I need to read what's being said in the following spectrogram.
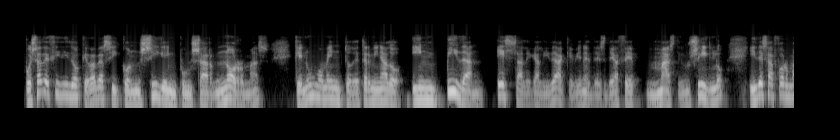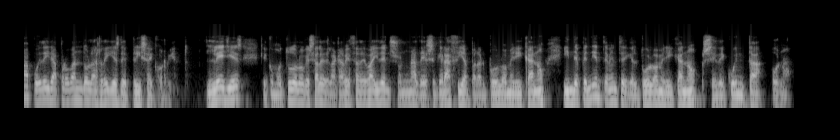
pues ha decidido que va a ver si consigue impulsar normas que en un momento determinado impidan esa legalidad que viene desde hace más de un siglo y de esa forma puede ir aprobando las leyes de prisa y corriendo leyes que, como todo lo que sale de la cabeza de Biden, son una desgracia para el pueblo americano, independientemente de que el pueblo americano se dé cuenta o no.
